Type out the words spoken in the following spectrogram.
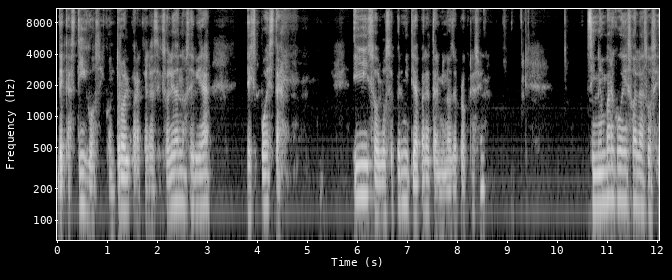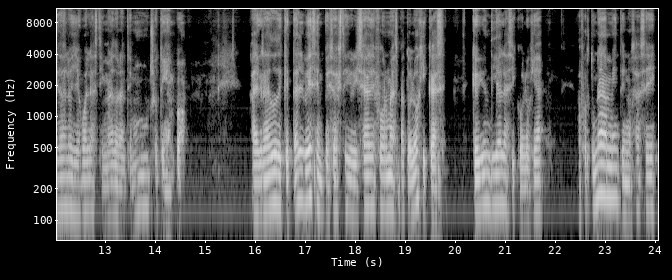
de castigos y control para que la sexualidad no se viera expuesta y solo se permitía para términos de procreación. Sin embargo, eso a la sociedad lo llegó a lastimar durante mucho tiempo, al grado de que tal vez empezó a exteriorizar de formas patológicas que hoy en día la psicología afortunadamente nos hace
